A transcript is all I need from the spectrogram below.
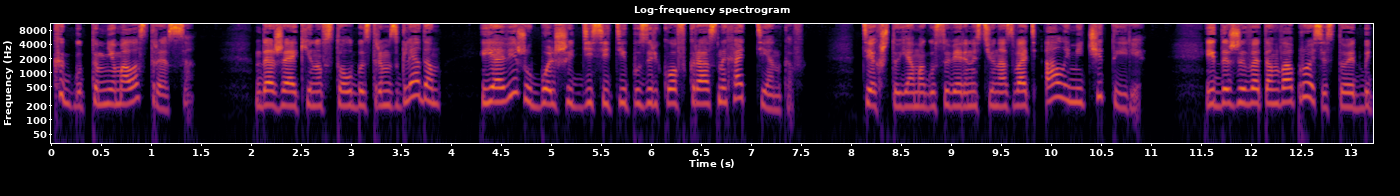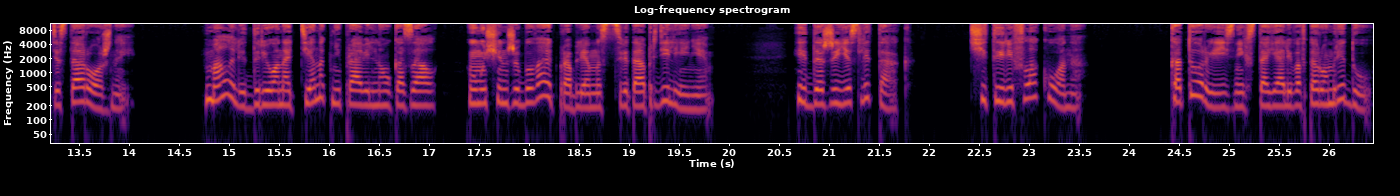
как будто мне мало стресса. Даже окинув стол быстрым взглядом, я вижу больше десяти пузырьков красных оттенков. Тех, что я могу с уверенностью назвать алыми, четыре. И даже в этом вопросе стоит быть осторожной. Мало ли, Дарион оттенок неправильно указал. У мужчин же бывают проблемы с цветоопределением. И даже если так, четыре флакона. Которые из них стояли во втором ряду?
